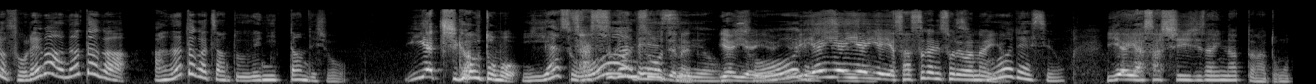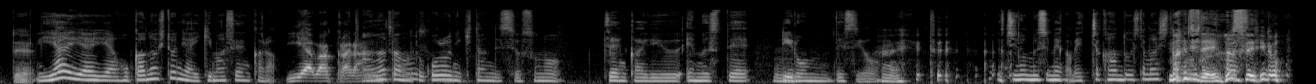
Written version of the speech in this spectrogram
よそれはあなたがあなたがちゃんと上に行ったんでしょいや、違うと思う。いやそうですよさすがにそうじゃない。いやいやいやいやいやいやいやさすがにそれはないそうよ。ですよいや、優しい時代になったなと思って。いやいやいや他の人には行きませんからいや、わからん。あなたのところに来たんですよその前回でいう「M ステ」理論ですよ、はい。うちの娘がめっちゃ感動してましたよマジで？M ステ理論。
